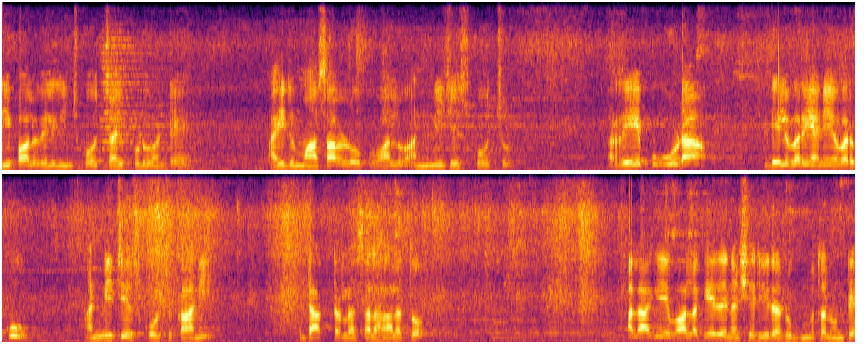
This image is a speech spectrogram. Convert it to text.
దీపాలు వెలిగించుకోవచ్చా ఇప్పుడు అంటే ఐదు మాసాల లోపు వాళ్ళు అన్నీ చేసుకోవచ్చు. రేపు కూడా డెలివరీ అనే వరకు అన్నీ చేసుకోవచ్చు కానీ డాక్టర్ల సలహాలతో. అలాగే వాళ్ళకి ఏదైనా శరీర రుగ్మతలు ఉంటే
